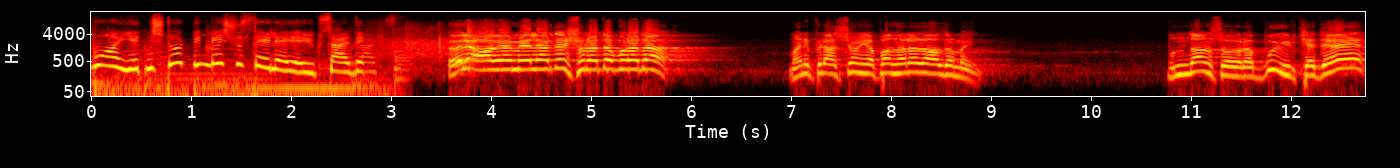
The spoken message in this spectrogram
bu ay 74.500 TL'ye yükseldi. Öyle AVM'lerde şurada burada manipülasyon yapanlara da aldırmayın. Bundan sonra bu ülkede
